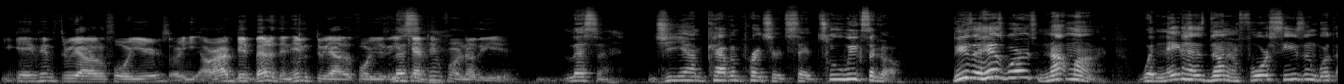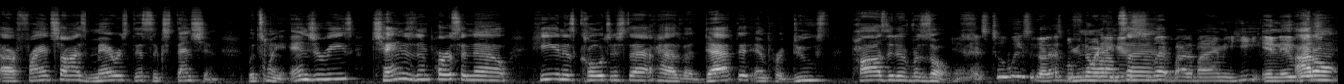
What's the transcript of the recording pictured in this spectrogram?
You gave him three out of the four years, or he, or I did better than him three out of the four years. and You kept him for another year. Listen, GM Kevin Pritchard said two weeks ago, these are his words, not mine. What Nate has done in four seasons with our franchise merits this extension. Between injuries, changes in personnel, he and his coaching staff have adapted and produced positive results. Yeah, that's two weeks ago. That's before You know they I'm get saying? swept by the Miami Heat, and it I don't-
